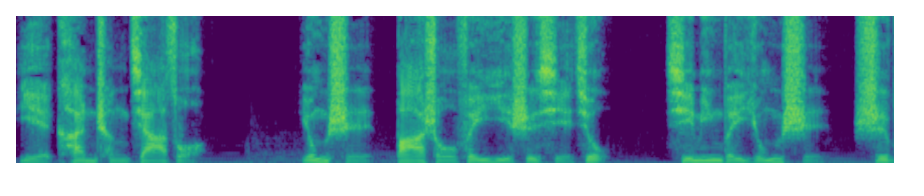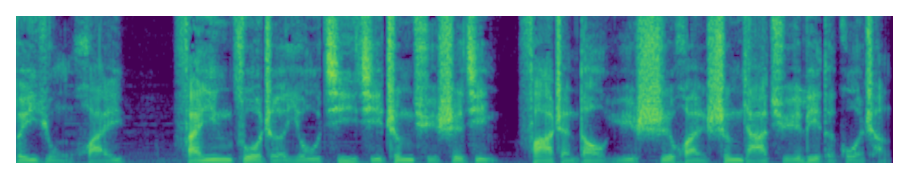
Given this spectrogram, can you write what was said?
也堪称佳作，《咏史》八首非一时写就，其名为《咏史》，实为咏怀，反映作者由积极争取仕进，发展到与仕宦生涯决裂的过程。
